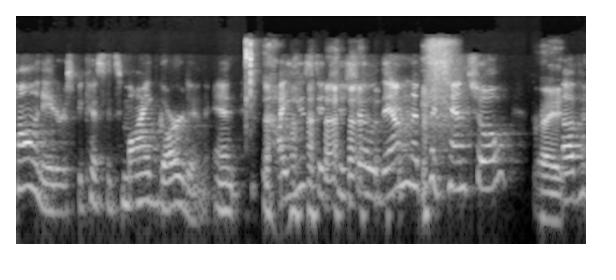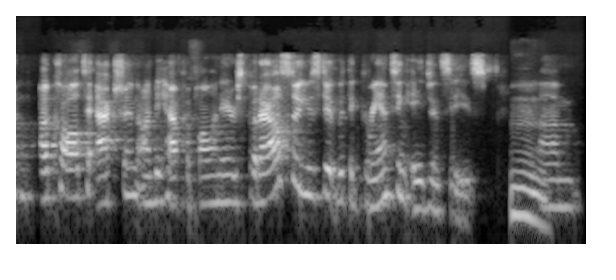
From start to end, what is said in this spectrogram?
pollinators because it's my garden. And I used it to show them the potential right. of a call to action on behalf of pollinators, but I also used it with the granting agencies. Mm, Um,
